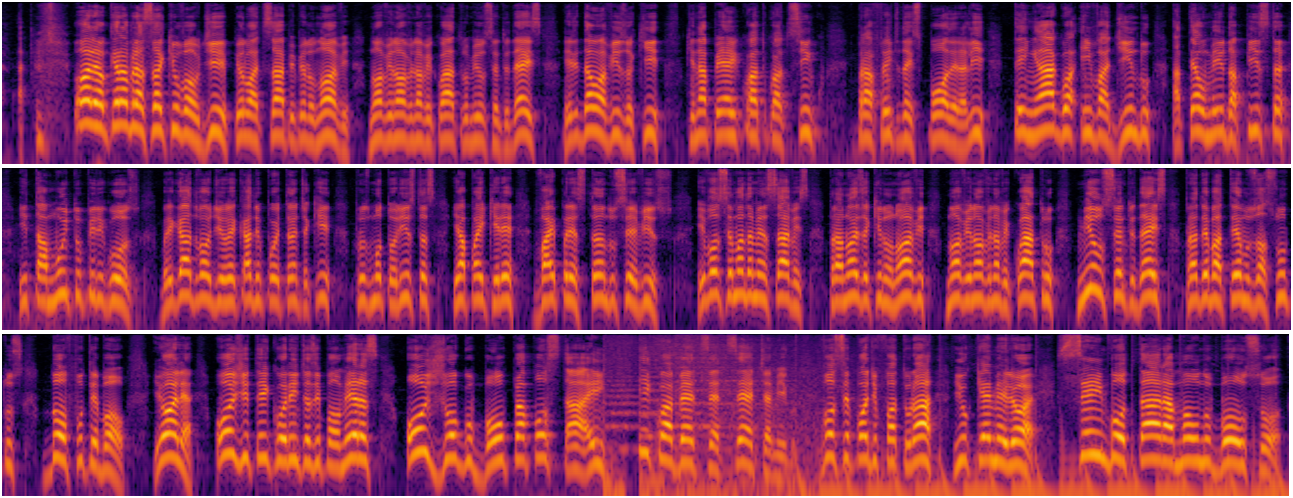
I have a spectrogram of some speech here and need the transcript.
Olha, eu quero abraçar aqui o Valdir pelo WhatsApp, pelo 999941110. Ele dá um aviso aqui que na PR 445 para frente da spoiler ali, tem água invadindo até o meio da pista e tá muito perigoso. Obrigado, Valdir. Recado importante aqui para os motoristas e a Pai Querer vai prestando o serviço. E você manda mensagens para nós aqui no 99994 1110 para debatermos os assuntos do futebol. E olha, hoje tem Corinthians e Palmeiras, o jogo bom para apostar, hein? E com a Bet77, amigo, você pode faturar e o que é melhor, sem botar a mão no bolso.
